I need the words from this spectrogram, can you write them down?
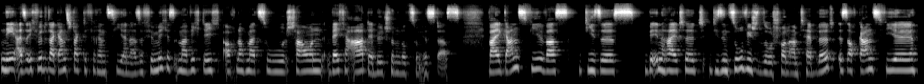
Nee, also ich würde da ganz stark differenzieren. Also für mich ist immer wichtig, auch nochmal zu schauen, welche Art der Bildschirmnutzung ist das. Weil ganz viel, was dieses beinhaltet, die sind sowieso schon am Tablet, ist auch ganz viel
